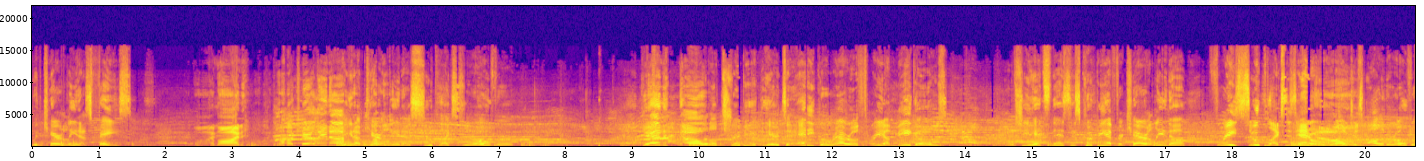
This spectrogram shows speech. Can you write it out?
with Carolina's face. Come on. Come on, Carolina. Picking up Carolina. Suplexes are over. Again? No. A little tribute here to Eddie Guerrero, three amigos. If she hits this, this could be it for Carolina. Three suplexes in a row, just hauling her over.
